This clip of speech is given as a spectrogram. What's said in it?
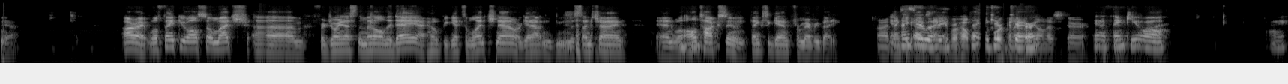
Yeah. All right. Well, thank you all so much um, for joining us in the middle of the day. I hope you get some lunch now or get out in, in the sunshine, and we'll all talk soon. Thanks again from everybody. All right. Thank, thank you guys. You, thank you for helping thank working on this. Sure. Yeah. Thank you all. Bye.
